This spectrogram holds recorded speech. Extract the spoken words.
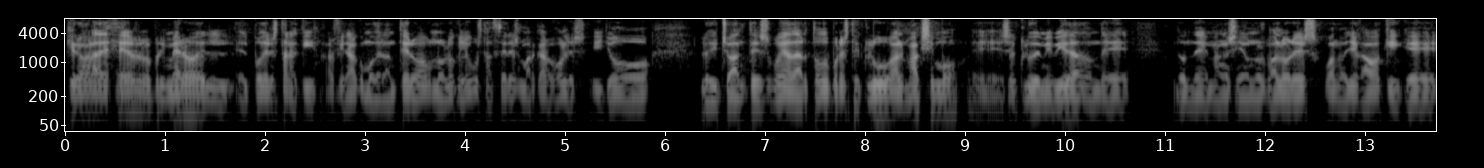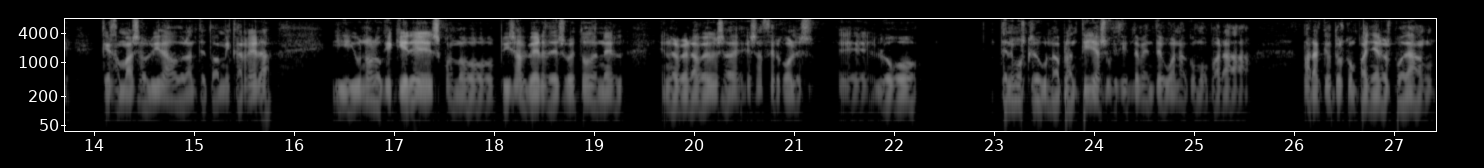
quiero agradecer lo primero el, el, poder estar aquí. Al final, como delantero, a uno lo que le gusta hacer es marcar goles. Y yo lo he dicho antes, voy a dar todo por este club al máximo. Eh, es el club de mi vida, donde, donde me han enseñado unos valores cuando he llegado aquí que, que jamás he olvidado durante toda mi carrera. Y uno lo que quiere es cuando pisa el verde, sobre todo en el, en el Bernabéu, es, es hacer goles. Eh, luego tenemos creo que una plantilla suficientemente buena como para, para que otros compañeros puedan,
